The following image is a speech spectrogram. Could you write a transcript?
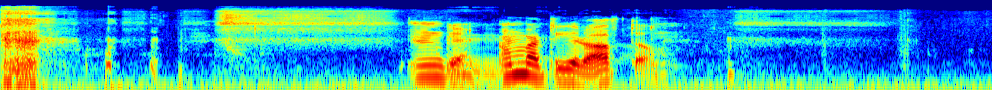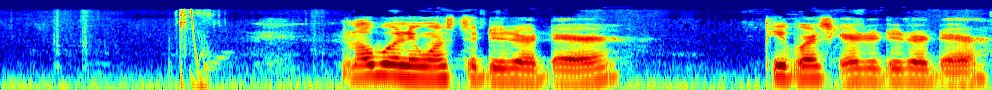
Okay, I'm about to get off though. Nobody wants to do their dare. People are scared to do their dare.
